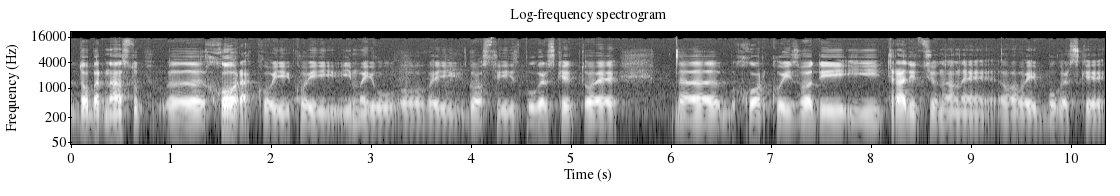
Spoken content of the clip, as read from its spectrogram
dobar nastup e, hora koji, koji imaju ovaj, gosti iz Bugarske, to je e, hor koji izvodi i tradicionalne ovaj, bugarske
